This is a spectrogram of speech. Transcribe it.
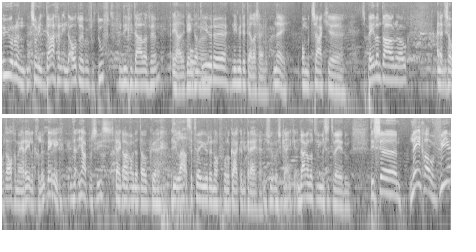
uren, zo niet dagen in de auto hebben vertoefd voor digitale FM. Ja, ik denk Om, dat die uren niet meer te tellen zijn. Nee, om het zaakje spelend te houden ook. En het is over het algemeen redelijk gelukt, denk ik. Ja, precies. Dus kijken Daarom- of we dat ook eh, die laatste twee uren nog voor elkaar kunnen krijgen. We zullen eens kijken. En daarom dat we het met z'n tweeën doen. Het is eh 9 over 4.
